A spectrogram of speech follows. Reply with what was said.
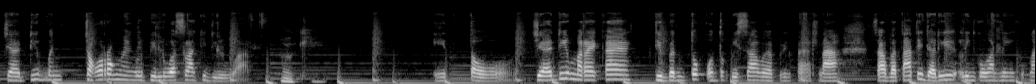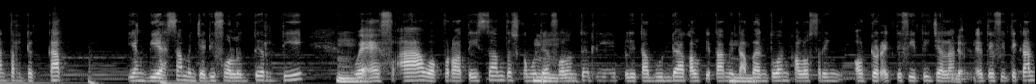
jadi mencorong yang lebih luas lagi di luar okay itu. Jadi mereka dibentuk untuk bisa well prepare. Nah, sahabat hati dari lingkungan-lingkungan terdekat yang biasa menjadi volunteer di hmm. WFA, Work for Autism, terus kemudian hmm. volunteer di Pelita Bunda kalau kita minta hmm. bantuan kalau sering outdoor activity, jalan yeah. activity kan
